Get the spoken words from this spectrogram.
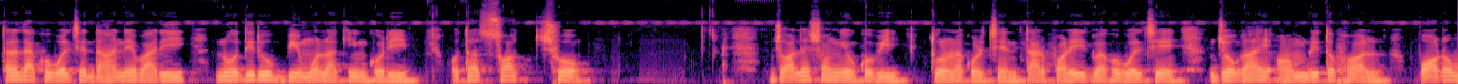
তাহলে দেখো, বলছে দানে বাড়ি নদীরূপ বিমলা কিঙ্করি। অর্থাৎ স্বচ্ছ জলের সঙ্গেও কবি তুলনা করছেন। তারপরেই দেখো, বলছে, যোগায় অমৃত ফল পরম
